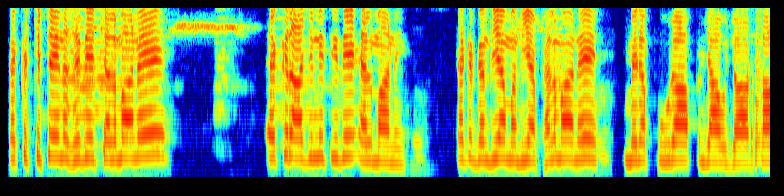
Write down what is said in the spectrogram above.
ਇੱਕ ਚਿੱਟੇ ਨਸ਼ੇ ਦੇ ਚਲਮਾਂ ਨੇ। ਇੱਕ ਰਾਜਨੀਤੀ ਦੇ ਇਲਮਾਂ ਨੇ ਇੱਕ ਗੰਦੀਆਂ ਮੰਦੀਆਂ ਫਿਲਮਾਂ ਨੇ। ਮੇਰਾ ਪੂਰਾ ਪੰਜਾਬ ਉਜਾੜਤਾ।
